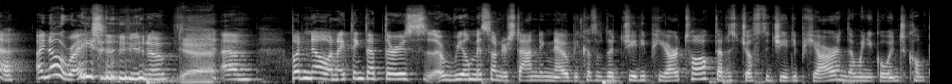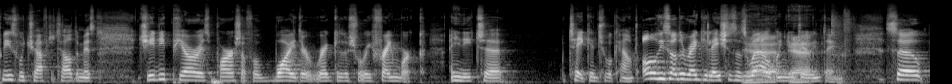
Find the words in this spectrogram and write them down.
yeah, I know, right? you know. Yeah. Um, but no, and I think that there's a real misunderstanding now because of the GDPR talk that is just the GDPR. And then when you go into companies, what you have to tell them is GDPR is part of a wider regulatory framework and you need to take into account all these other regulations as well when you're yeah. doing things. So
